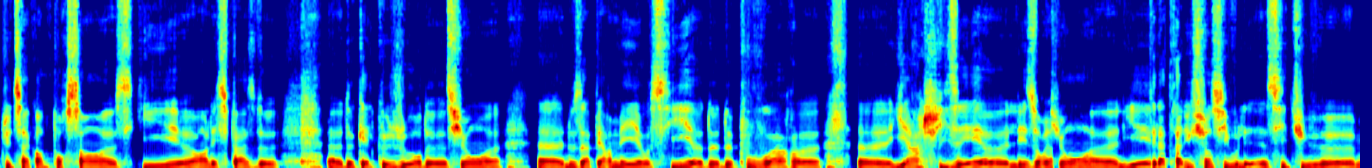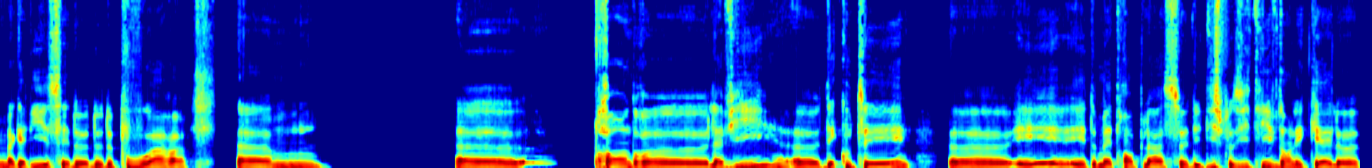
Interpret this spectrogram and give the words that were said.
plus de 50%, ce qui, en l'espace de, de, quelques jours de session, nous a permis aussi de, pouvoir hiérarchiser les orientations liées. C'est la traduction, si, tu veux, Magali, c'est de, de, pouvoir euh, prendre euh, la vie, euh, d'écouter, et, de mettre en place des dispositifs dans lesquels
